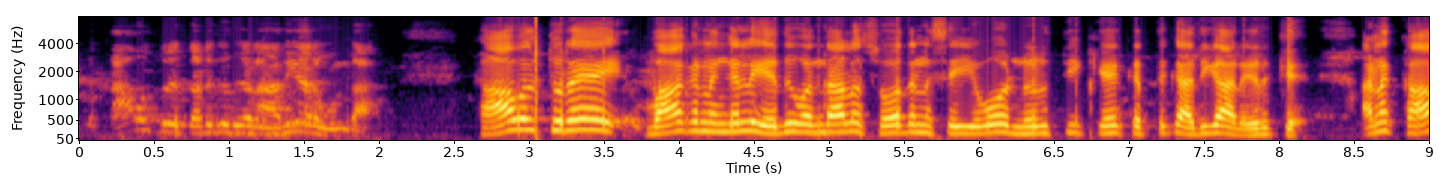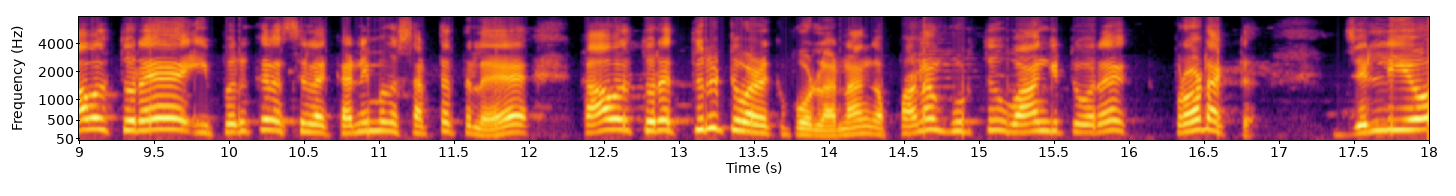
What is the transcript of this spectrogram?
இப்ப காவல்துறை தடுக்கிறதுக்கான அதிகாரம் உண்டா? காவல்துறை வாகனங்கள் எது வந்தாலும் சோதனை செய்யவோ நிறுத்தி கேட்கறதுக்கு அதிகாரம் இருக்கு. ஆனால் காவல்துறை இப்போ இருக்கிற சில கனிம சட்டத்தில் காவல்துறை திருட்டு வழக்கு போடலாம். நாங்கள் பணம் கொடுத்து வாங்கிட்டு வர ப்ராடக்ட் ஜெல்லியோ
